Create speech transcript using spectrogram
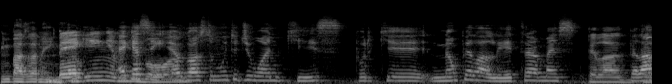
Embasamento. Begging é muito É que assim, boa. eu gosto muito de One Kiss, porque não pela letra, mas Pela, pela,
